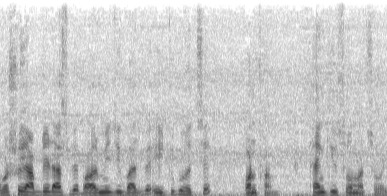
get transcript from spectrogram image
অবশ্যই আপডেট আসবে পাওয়ার মিউজিক বাজবে, এইটুকু হচ্ছে confirm thank you so much সবাই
